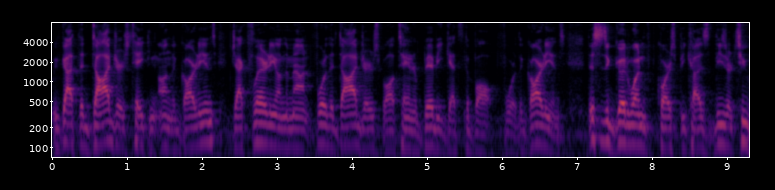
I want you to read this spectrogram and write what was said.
We've got the Dodgers taking on the Guardians. Jack Flaherty on the mound for the Dodgers, while Tanner Bibee gets the ball for the Guardians. This is a good one, of course, because these are two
